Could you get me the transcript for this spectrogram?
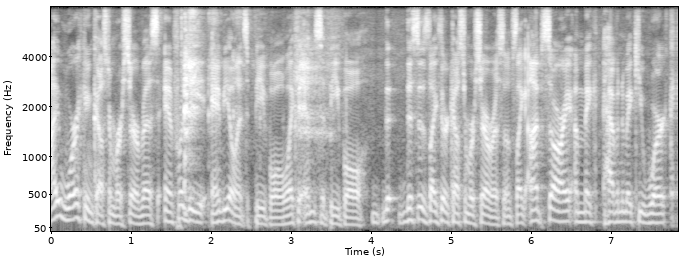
I work in customer service, and for the ambulance people, like the EMSA people, th- this is like their customer service. And it's like, I'm sorry, I'm make, having to make you work.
